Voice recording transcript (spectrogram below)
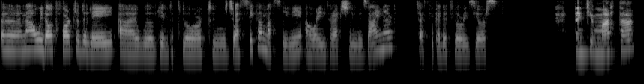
Uh, now, without further delay, I will give the floor to Jessica Massini, our interaction designer. Jessica, the floor is yours. Thank you, Marta,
